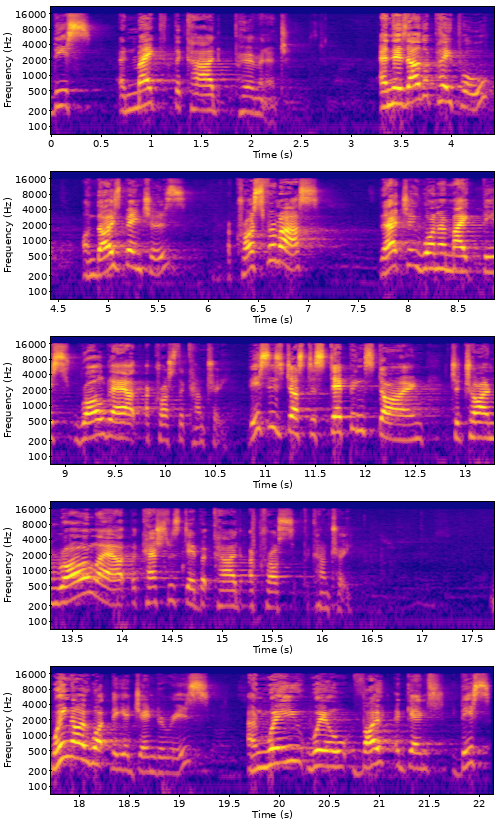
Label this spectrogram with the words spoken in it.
this and make the card permanent. And there's other people on those benches across from us that actually want to make this rolled out across the country. This is just a stepping stone to try and roll out the cashless debit card across the country. We know what the agenda is. and we will vote against this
